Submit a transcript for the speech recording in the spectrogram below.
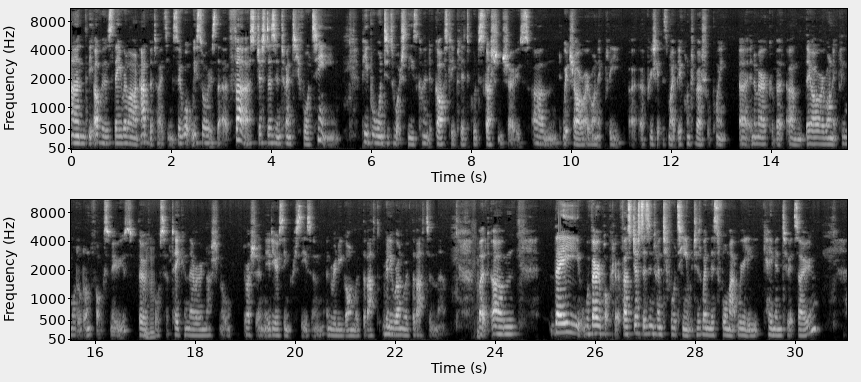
And the others, they rely on advertising. So what we saw is that at first, just as in 2014, people wanted to watch these kind of ghastly political discussion shows, um, which are ironically, I appreciate this might be a controversial point uh, in America, but um, they are ironically modeled on Fox News, though mm-hmm. of course have taken their own national Russian idiosyncrasies and, and really gone with the bat, really run with the baton there. Mm-hmm. But um, they were very popular at first, just as in 2014, which is when this format really came into its own.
